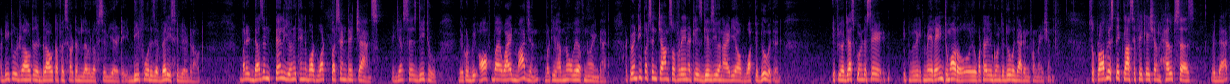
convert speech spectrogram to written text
A D2 drought is a drought of a certain level of severity. D4 is a very severe drought. But it doesn't tell you anything about what percentage chance. It just says D2. They could be off by a wide margin, but you have no way of knowing that. A 20% chance of rain at least gives you an idea of what to do with it. If you are just going to say it, it, it may rain tomorrow, what are you going to do with that information? So probabilistic classification helps us with that.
